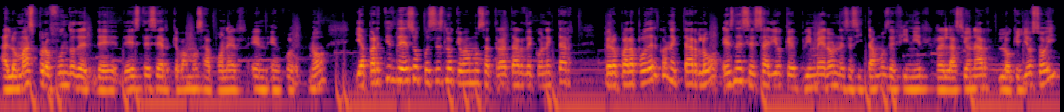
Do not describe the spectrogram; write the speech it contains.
a lo más profundo de, de, este ser que vamos a poner en juego, ¿no? Y a partir de eso, pues es lo que vamos a tratar de conectar. Pero para poder conectarlo es necesario que primero necesitamos definir, relacionar lo que yo soy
